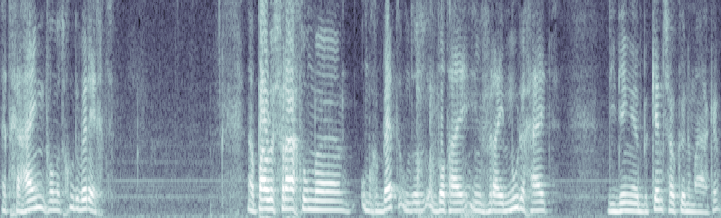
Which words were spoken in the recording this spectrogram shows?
het geheim van het goede bericht. Nou, Paulus vraagt om, uh, om gebed, omdat, omdat, hij in vrijmoedigheid die dingen bekend zou kunnen maken.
